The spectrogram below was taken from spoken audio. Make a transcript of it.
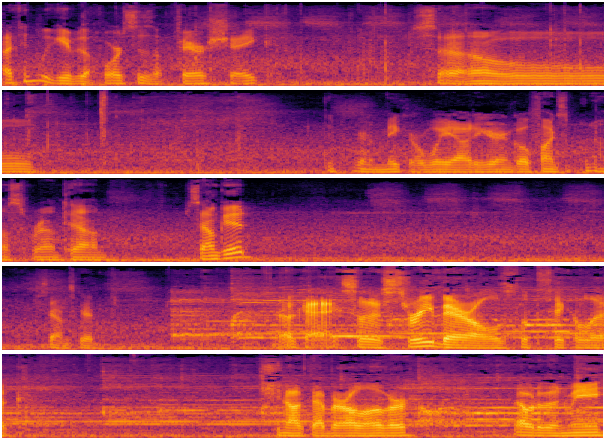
I think we gave the horses a fair shake. So I think we're gonna make our way out of here and go find something else around town. Sound good? Sounds good. Okay, so there's three barrels. Let's take a look. She knocked that barrel over. That would have been me.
